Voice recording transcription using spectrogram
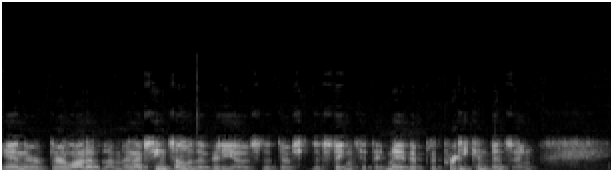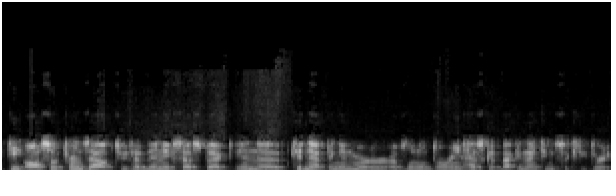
and there there are a lot of them. And I've seen some of the videos that the statements that they've made. They're, they're pretty convincing. He also turns out to have been a suspect in the kidnapping and murder of little Doreen Heskett back in 1963.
